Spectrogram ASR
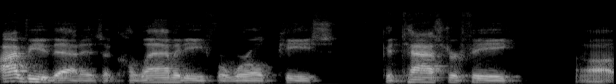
I view that as a calamity for world peace, catastrophe, uh,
